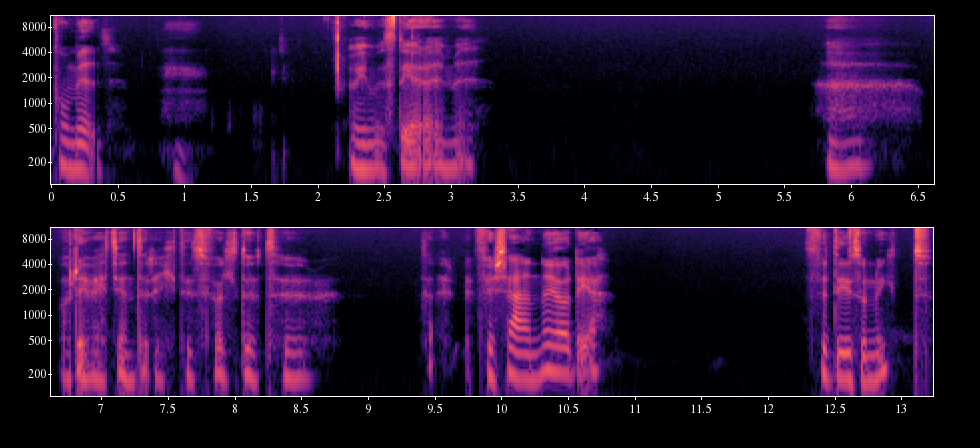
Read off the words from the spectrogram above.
på mig. Och investera i mig. Uh, och det vet jag inte riktigt fullt ut hur... Förtjänar jag det? För det är så nytt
